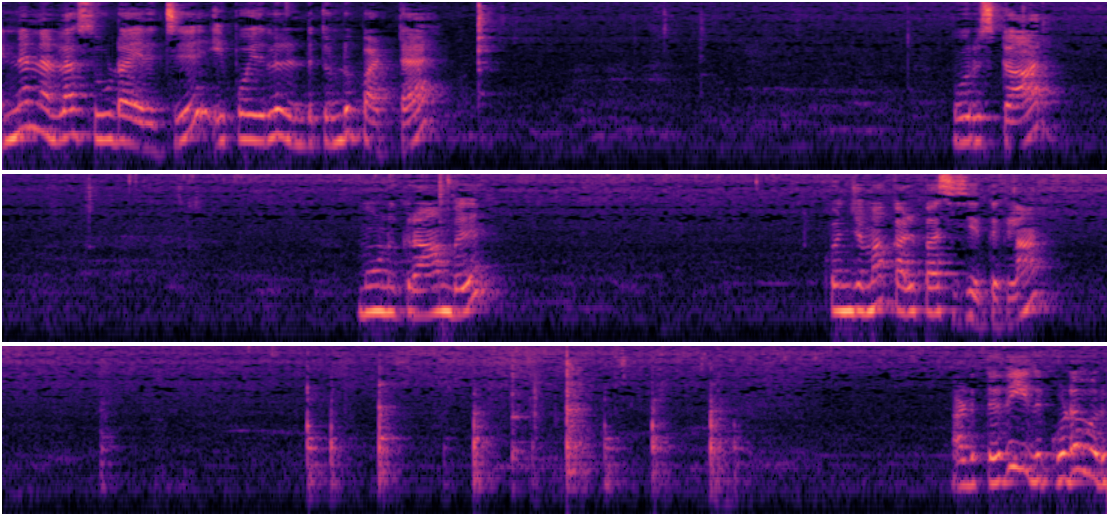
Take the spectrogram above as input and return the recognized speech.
எண்ணெய் நல்லா சூடாயிருச்சு. இப்போ இதுல ரெண்டு துண்டு பட்டை. ஒரு ஸ்டார் மூணு கிராம்பு. கொஞ்சமா கல்பாசி சேர்த்துக்கலாம். அடுத்தது இது கூட ஒரு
